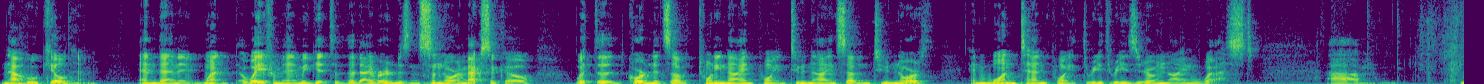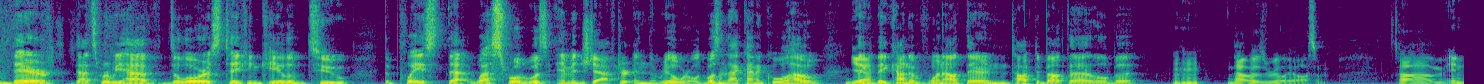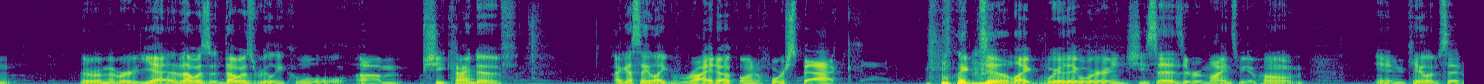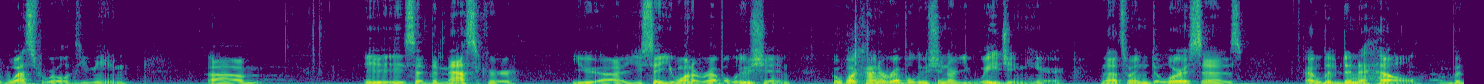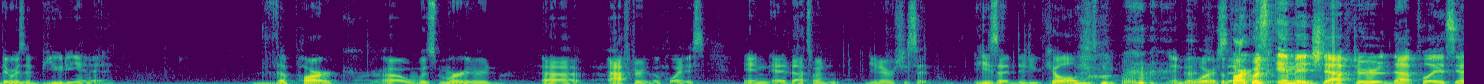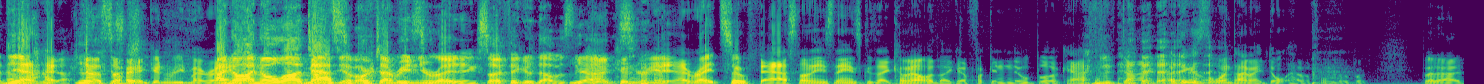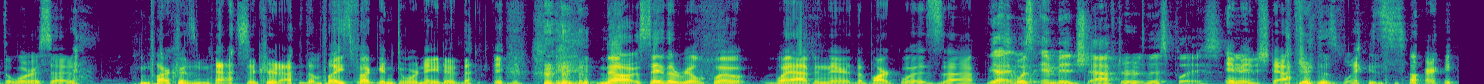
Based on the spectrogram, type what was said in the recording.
Now who killed him?" And then it went away from it, and we get to the divergence in Sonora, Mexico, with the coordinates of 29.2972 north and 110.3309 west. Um, there, that's where we have Dolores taking Caleb to the place that Westworld was imaged after in the real world. Wasn't that kind of cool? How Yeah. they, they kind of went out there and talked about that a little bit. Mm-hmm. That was really awesome. Um, and I remember, yeah, that was that was really cool. Um, she kind of, I guess they like ride up on horseback, like to like where they were, and she says it reminds me of home. And Caleb said, "Westworld, you mean?" Um, he, he said, "The massacre. You uh, you say you want a revolution, but what kind of revolution are you waging here?" And that's when Dolores says, "I lived in a hell, but there was a beauty in it. The park uh, was murdered uh, after the place, and, uh that's when you know she said." He said, "Did you kill all these people?" And Dolores The said, park was imaged after that place. Yeah, not yeah, after. yeah. Sorry, I couldn't read my writing. I know. I know. A lot of times you have a hard time reading your writing, so I figured that was the yeah, case. I couldn't read it. I write so fast on these things because I come out with like a fucking notebook half the time. I think it's the one time I don't have a full notebook. But uh, Dolores said Park was massacred after the place fucking tornadoed that bitch. no, say the real quote. What happened there? The park was uh, yeah, it was imaged after this place. Yeah. imaged after this place. Sorry,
